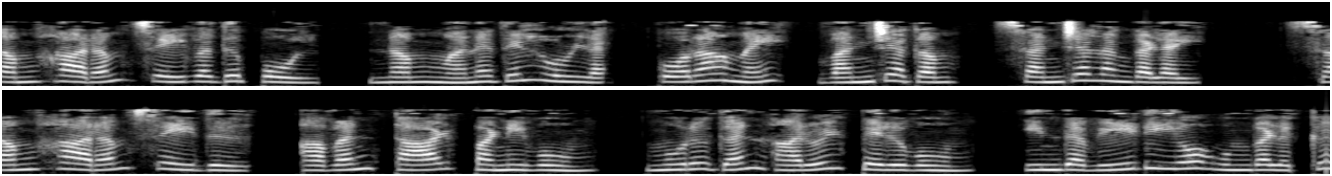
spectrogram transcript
சம்ஹாரம் செய்வது போல் நம் மனதில் உள்ள பொறாமை வஞ்சகம் சஞ்சலங்களை சம்ஹாரம் செய்து அவன் தாழ் பணிவோம் முருகன் அருள் பெறுவோம். இந்த வீடியோ உங்களுக்கு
